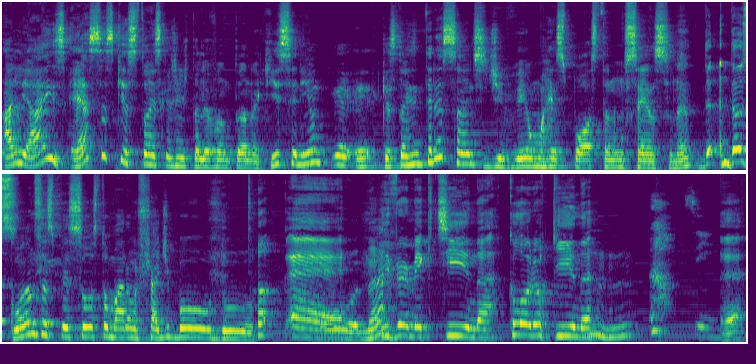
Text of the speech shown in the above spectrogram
Aliás, essas questões que a gente tá levantando aqui seriam é, é, questões interessantes de ver uma resposta num censo, né? D- dos- Quantas pessoas tomaram chá de boldo? é, Oh, né? ivermectina, cloroquina. Sim. É.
